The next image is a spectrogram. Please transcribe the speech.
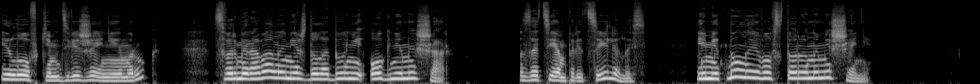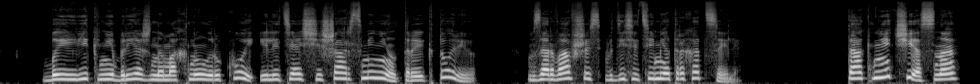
и ловким движением рук сформировала между ладоней огненный шар. Затем прицелилась и метнула его в сторону мишени. Боевик небрежно махнул рукой, и летящий шар сменил траекторию, взорвавшись в десяти метрах от цели. «Так нечестно!»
